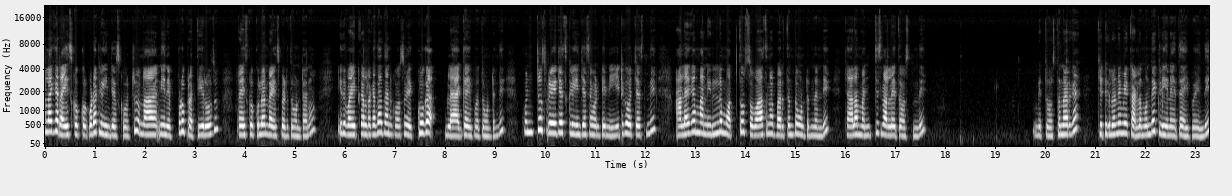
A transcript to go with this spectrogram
అలాగే రైస్ కుక్కర్ కూడా క్లీన్ చేసుకోవచ్చు. నా నేను ఎప్పుడు ప్రతిరోజు రైస్ కుక్కర్లో రైస్ పెడుతూ ఉంటాను. ఇది వైట్ కలర్ కదా దానికోసం ఎక్కువగా బ్లాక్గా అయిపోతూ ఉంటుంది. కొంచెం స్ప్రే చేసి క్లీన్ చేసామంటే నీట్గా వచ్చేస్తుంది. అలాగే మన ఇల్లు మొత్తం సువాసన భరితంతో ఉంటుందండి. చాలా మంచి స్మెల్ అయితే వస్తుంది. మీరు చూస్తున్నారుగా చిటికలోనే మీ కళ్ళ ముందే క్లీన్ అయితే అయిపోయింది.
